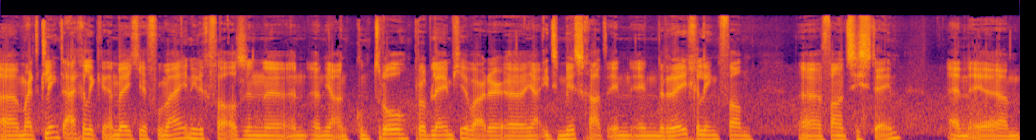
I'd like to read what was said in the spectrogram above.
Uh, maar het klinkt eigenlijk een beetje voor mij in ieder geval als een, een, een, ja, een controleprobleempje... waar er uh, ja, iets misgaat in, in de regeling van, van het systeem. En ehm,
